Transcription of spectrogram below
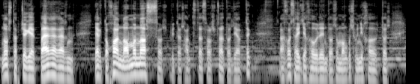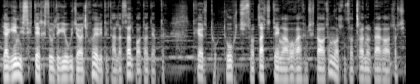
нуус тавчааг яг байгаагаар нь яг тухайн номоноос бол бид бол хамтдаа суралцаад бол явдаг. Ахуй соёлынхаа өрөөнд бол Монгол хүнийхээ хувьд бол яг энэ хэсэгтээ ирэх зүйлийг юу гэж ойлгох вэ гэдэг талаасаа л бодоод явдаг. Тэгэхээр түүхч судлаачдын агуу гайхамшигтай олон олон судалгаанууд байгаа боловч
